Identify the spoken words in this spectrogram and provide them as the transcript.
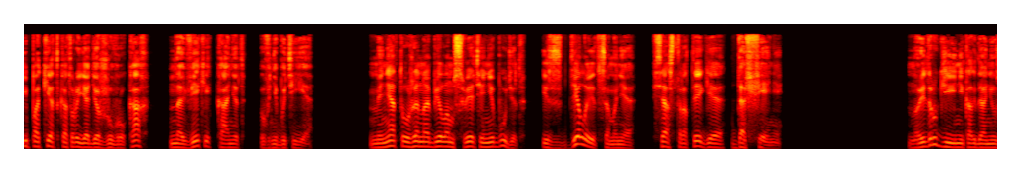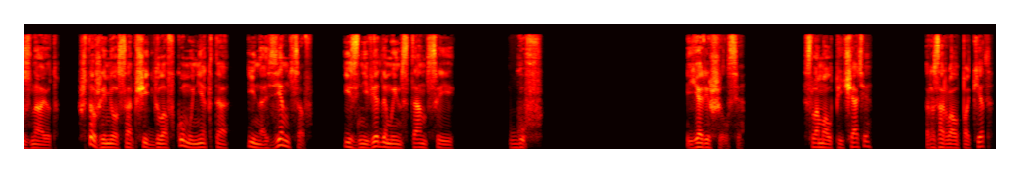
и пакет, который я держу в руках, навеки канет в небытие. Меня-то уже на белом свете не будет, и сделается мне вся стратегия до фени. Но и другие никогда не узнают, что же имел сообщить главкому некто иноземцев из неведомой инстанции ГУФ. Я решился. Сломал печати, разорвал пакет,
